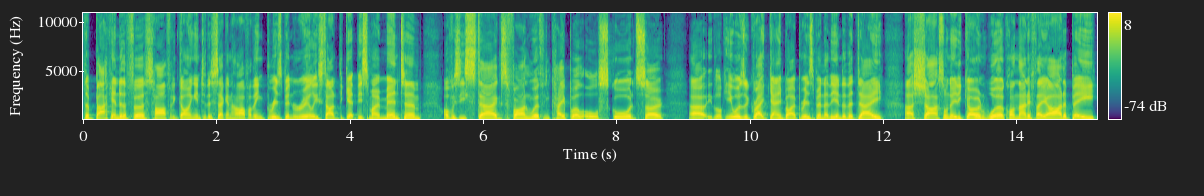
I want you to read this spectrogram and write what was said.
the back end of the first half and going into the second half, I think Brisbane really started to get this momentum. Obviously, Staggs, Farnworth, and Capewell all scored. So, uh, look, it was a great game by Brisbane at the end of the day. Uh, Sharks will need to go and work on that if they are to be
